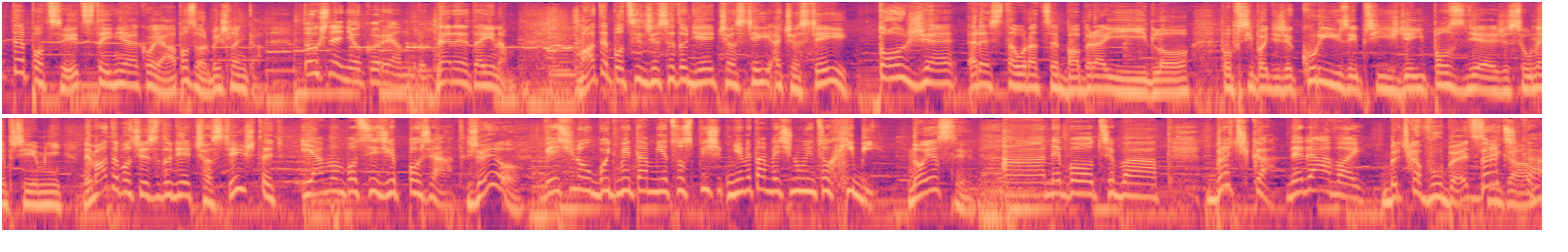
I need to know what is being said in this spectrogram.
Máte pocit, stejně jako já, pozor, myšlenka. To už není o koriandru. Ne, ne, to je jinam. Máte pocit, že se to děje častěji a častěji? To, že restaurace babrají jídlo, po případě, že kurýři přijíždějí pozdě, že jsou nepříjemní. Nemáte pocit, že se to děje častěji teď? Já mám pocit, že pořád. Že jo? Většinou buď mi tam něco spíš, mě mi tam většinou něco chybí. No jasně. A nebo třeba brčka, nedávaj. Brčka vůbec Brčka.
